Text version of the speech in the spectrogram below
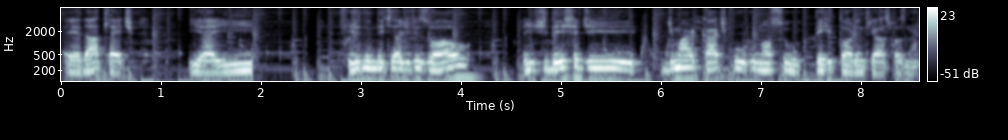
é, da Atlética. E aí, fugir da identidade visual, a gente deixa de, de marcar, tipo, o nosso território, entre aspas, né?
